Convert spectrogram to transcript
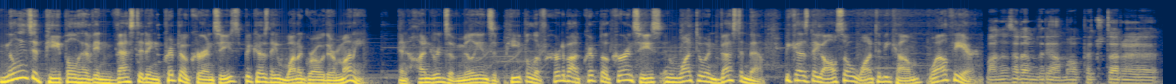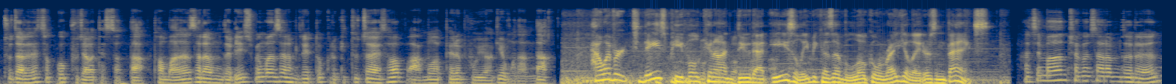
Millions of people have invested in cryptocurrencies because they want to grow their money. And hundreds of millions of people have heard about cryptocurrencies and want to invest in them because they also want to become wealthier. 많은 사람들이 암호화폐 투자를 투자를 했었고 부자가 됐었다. 더 많은 사람들이 수백만 사람들이 또 그렇게 투자해서 암호화폐를 보유하기 원한다. However, today's people cannot do that easily because of local regulators and banks. 하지만 최근 사람들은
